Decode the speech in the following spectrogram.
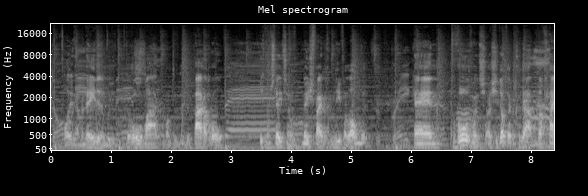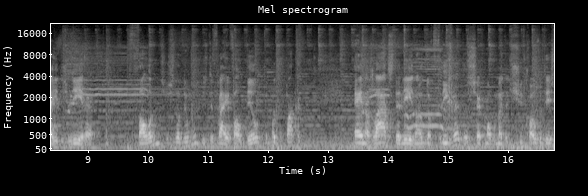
dan val je naar beneden, dan moet je de rol maken, want de, pararol is nog steeds een meest veilige manier van landen. En vervolgens, als je dat hebt gedaan, dan ga je dus leren vallen, zoals ze dat noemen. Dus de vrije val deel te moeten pakken. En als laatste leer je dan ook nog vliegen. Dat is zeg maar op het moment dat je shoot geopend is,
